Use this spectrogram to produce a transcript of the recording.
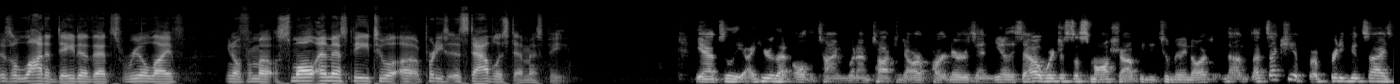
there's a lot of data that's real life you know, from a small MSP to a, a pretty established MSP. Yeah, absolutely. I hear that all the time when I'm talking to our partners, and you know, they say, "Oh, we're just a small shop. We do two million dollars." No, that's actually a, a, pretty good size.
